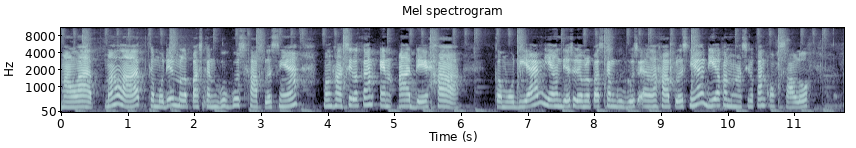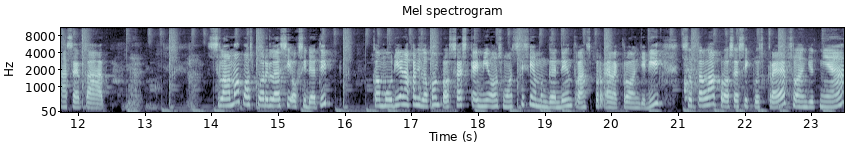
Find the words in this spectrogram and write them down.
malat. Malat kemudian melepaskan gugus H nya menghasilkan NADH. Kemudian yang dia sudah melepaskan gugus H nya dia akan menghasilkan oksaloasetat. Selama fosforilasi oksidatif, kemudian akan dilakukan proses kemiosmosis yang menggandeng transfer elektron. Jadi, setelah proses siklus Krebs, selanjutnya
